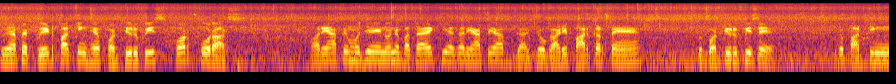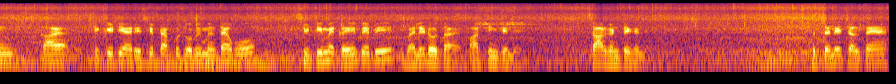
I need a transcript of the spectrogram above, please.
तो यहाँ पे पेड पार्किंग है forty rupees for four hours और यहाँ पे मुझे इन्होंने बताया कि अगर यहाँ पे आप जो गाड़ी पार्क करते हैं तो फोर्टी रुपीज़ है. जो पार्किंग का टिकट या रिसिप्ट आपको जो भी मिलता है, वो सिटी में कहीं पे भी वैलिड होता है पार्किंग के लिए, चार घंटे के लिए. तो चलिए चलते हैं.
